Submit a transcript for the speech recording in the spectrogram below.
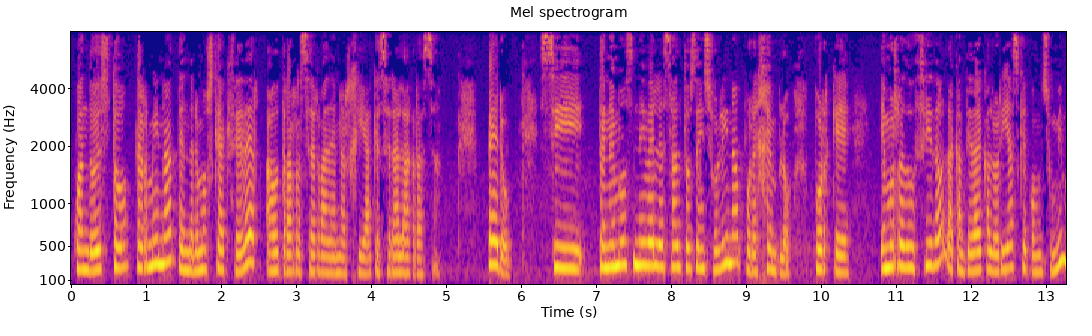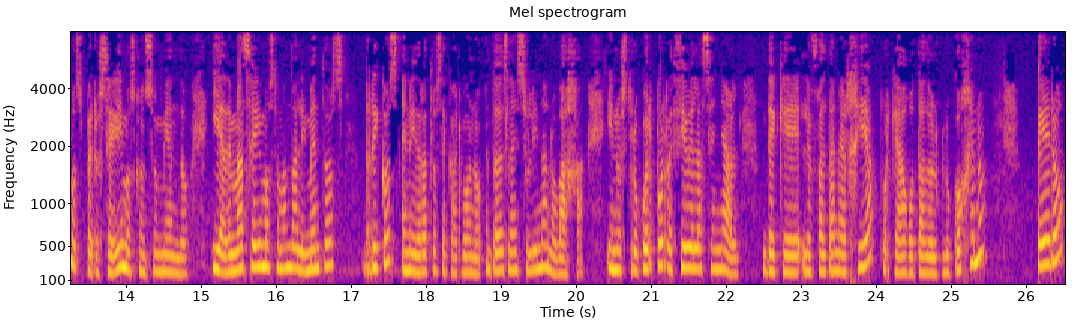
Cuando esto termina tendremos que acceder a otra reserva de energía que será la grasa. Pero si tenemos niveles altos de insulina, por ejemplo, porque hemos reducido la cantidad de calorías que consumimos, pero seguimos consumiendo y además seguimos tomando alimentos ricos en hidratos de carbono. Entonces la insulina no baja y nuestro cuerpo recibe la señal de que le falta energía porque ha agotado el glucógeno, pero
